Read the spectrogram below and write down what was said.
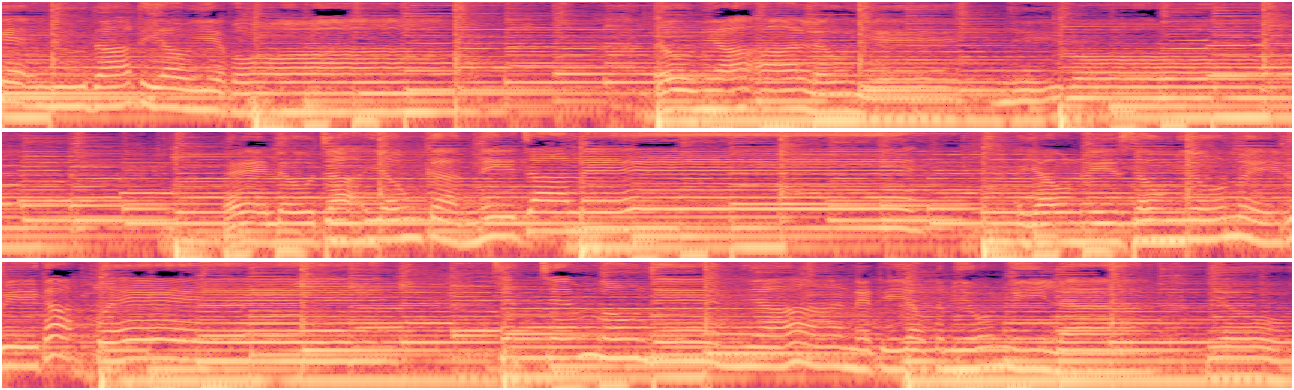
ခဲ့လူသားတစ်ယောက်ရဲ့ဘဝတို့များအားလုံးရဲ့မြေပေါ်ဘယ်လိုကြရုံးကနေကြလဲအယောင်တွေစုံမျိုးတွေတွေကကွယ်ချက်ချင်းမုန်းတဲ့များနဲ့တယောက်တစ်မျိုးနီလာမျိုး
